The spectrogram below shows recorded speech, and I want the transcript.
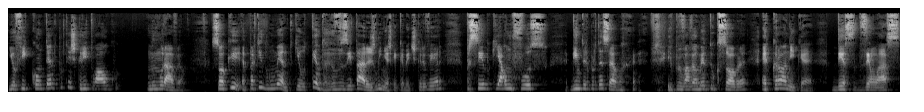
e eu fico contente por ter escrito algo memorável. Só que, a partir do momento que eu tento revisitar as linhas que acabei de escrever, percebo que há um fosso de interpretação. e provavelmente o que sobra, a crónica desse desenlace,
